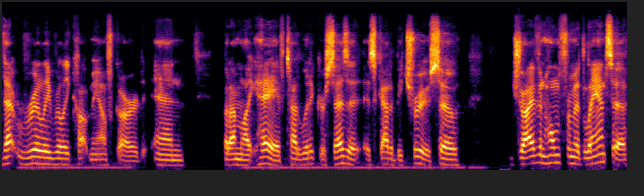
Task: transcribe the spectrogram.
that really really caught me off guard. And but i'm like hey if todd whitaker says it it's got to be true. So driving home from atlanta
